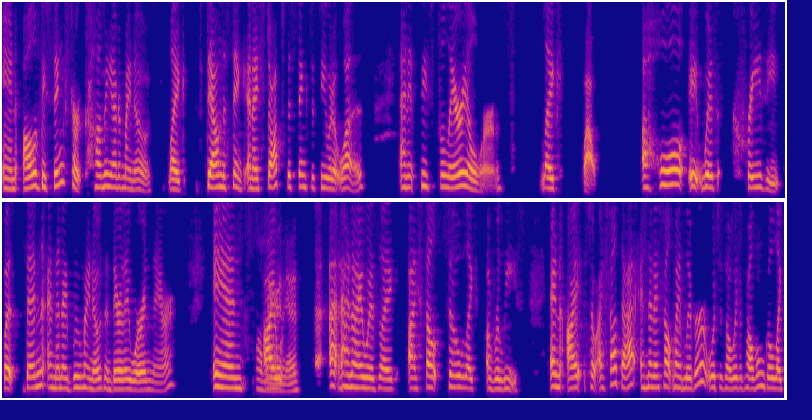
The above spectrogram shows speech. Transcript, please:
And all of these things start coming out of my nose, like down the sink. And I stopped the sink to see what it was. And it's these filarial worms. Like, wow. A whole, it was crazy. But then, and then I blew my nose and there they were in there. And oh I, goodness. and I was like, I felt so like a release. And I, so I felt that. And then I felt my liver, which is always a problem, go like,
